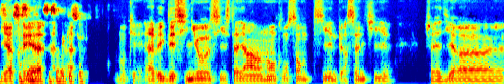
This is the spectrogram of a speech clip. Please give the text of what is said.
Et après, c'est ça, la question. Avec des signaux aussi, c'est-à-dire à un moment qu'on sent s'il y a une personne qui j'allais dire, euh,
